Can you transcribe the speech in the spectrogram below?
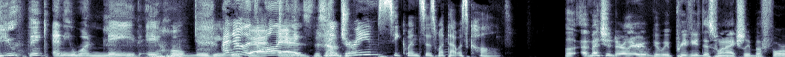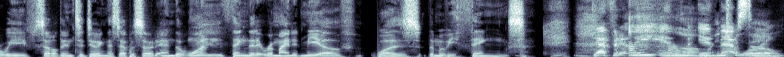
Do you think anyone made a home movie? I know with that's that all I can think. the The soundtrack? dream sequence is what that was called. Well, I mentioned earlier we previewed this one actually before we settled into doing this episode, and the one thing that it reminded me of was the movie Things. Definitely Oh, in in that interesting. world.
